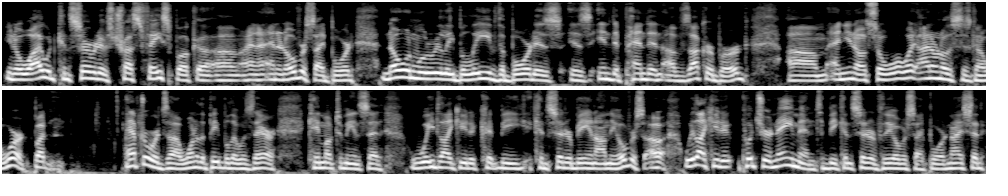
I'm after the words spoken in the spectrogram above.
You know, why would conservatives trust Facebook uh, uh, and, and, an oversight board? No one will really believe the board is is independent of Zuckerberg. Um, and you know, so what, I don't know this is going to work, but Afterwards, uh, one of the people that was there came up to me and said, "We'd like you to be consider being on the oversight. Uh, we'd like you to put your name in to be considered for the oversight board." And I said,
